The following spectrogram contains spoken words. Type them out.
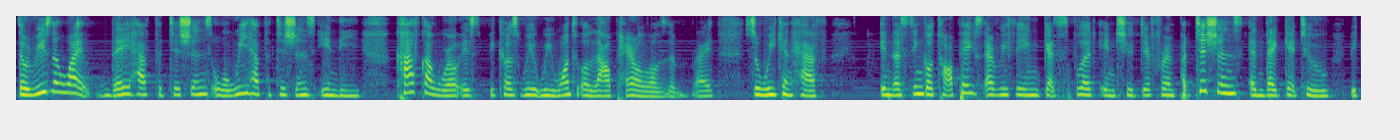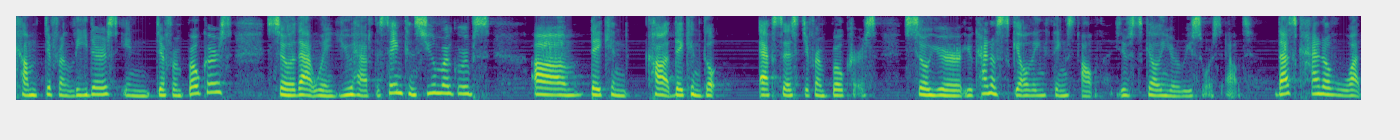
the reason why they have partitions or we have partitions in the Kafka world is because we, we want to allow parallelism, right? So we can have in a single topics, everything gets split into different partitions and they get to become different leaders in different brokers so that when you have the same consumer groups, um, they can, they can go access different brokers. So you're, you're kind of scaling things out. You're scaling your resource out. That's kind of what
